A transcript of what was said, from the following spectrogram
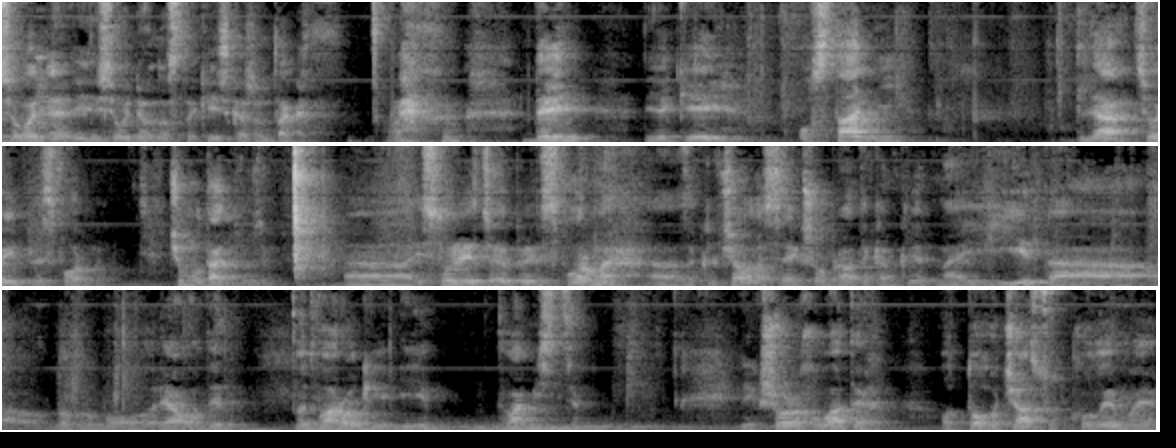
сьогодні. І сьогодні у нас такий, скажімо так, день, який останній для цієї прес-форми. Чому так, друзі? Е, історія цієї прес-форми е, заключалася, якщо брати конкретно її та, ну, грубо говоря, один, ну, два роки і два місяці. Якщо рахувати від того часу, коли ми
